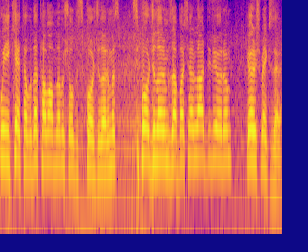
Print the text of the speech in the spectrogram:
bu iki etabı da tamamlamış oldu sporcularımız. Sporcularımıza başarılar diliyorum. Görüşmek üzere.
